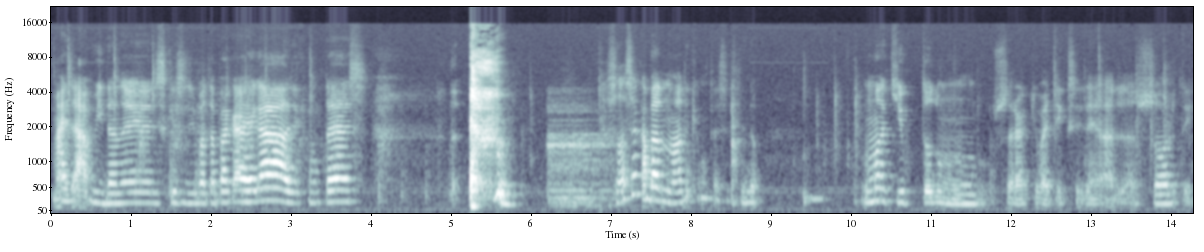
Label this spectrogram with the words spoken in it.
Mas é a vida, né? Eu esqueço de botar pra carregar, acontece. Só se acabar do nada que acontece, entendeu? Uma kill todo mundo. Será que vai ter que ser ganhado na sorte?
